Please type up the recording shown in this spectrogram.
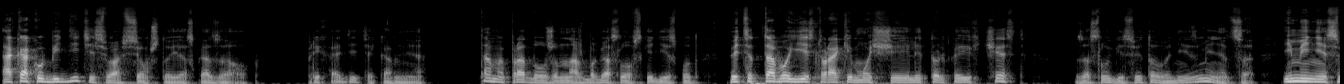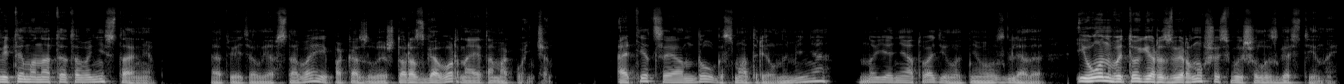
А как убедитесь во всем, что я сказал, приходите ко мне. Там мы продолжим наш богословский диспут. Ведь от того, есть враки мощи или только их честь, заслуги святого не изменятся, и менее святым он от этого не станет. — ответил я, вставая и показывая, что разговор на этом окончен. Отец Иоанн долго смотрел на меня, но я не отводил от него взгляда, и он, в итоге развернувшись, вышел из гостиной.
